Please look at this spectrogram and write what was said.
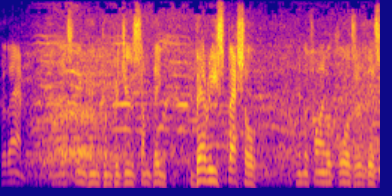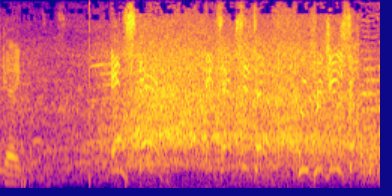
for them. Unless Lincoln can produce something very special in the final quarter of this game. Instead, it's Exeter who produce.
